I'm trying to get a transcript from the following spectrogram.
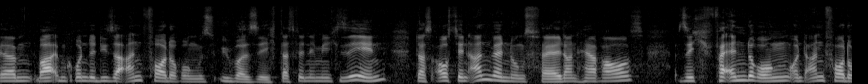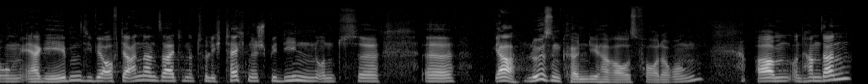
ähm, war im Grunde diese Anforderungsübersicht, dass wir nämlich sehen, dass aus den Anwendungsfeldern heraus sich Veränderungen und Anforderungen ergeben, die wir auf der anderen Seite natürlich technisch bedienen und äh, äh, ja, lösen können, die Herausforderungen. Ähm, und haben dann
